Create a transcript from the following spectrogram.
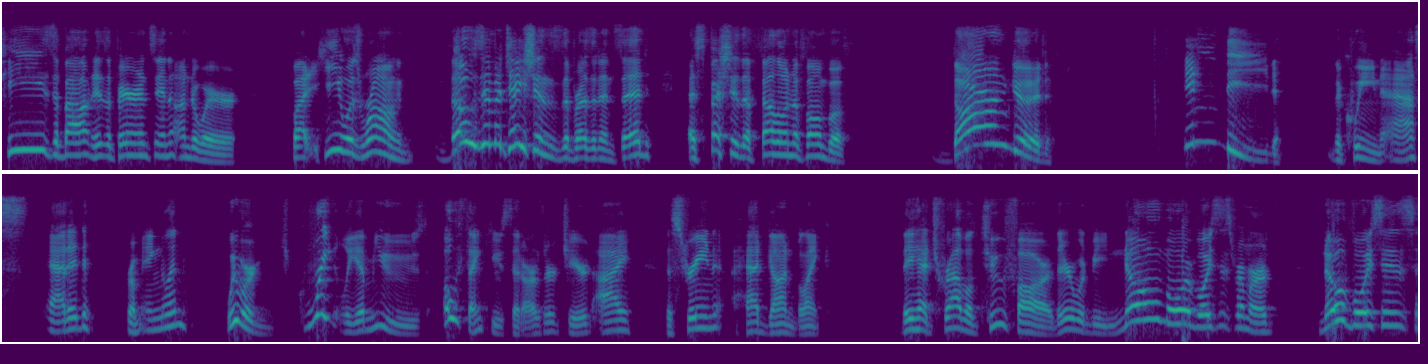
tease about his appearance in underwear, but he was wrong. Those imitations, the president said, especially the fellow in the phone booth. Darn good. Indeed, the Queen asked, added from England. We were greatly amused. Oh, thank you, said Arthur, cheered. I, the screen had gone blank. They had traveled too far. There would be no more voices from Earth, no voices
